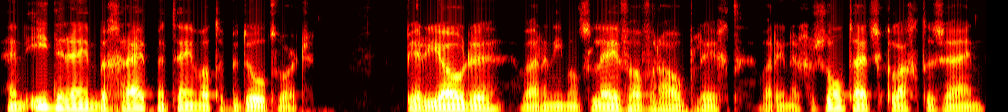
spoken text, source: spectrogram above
En iedereen begrijpt meteen wat er bedoeld wordt. Periode waarin iemands leven overhoop ligt, waarin er gezondheidsklachten zijn,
